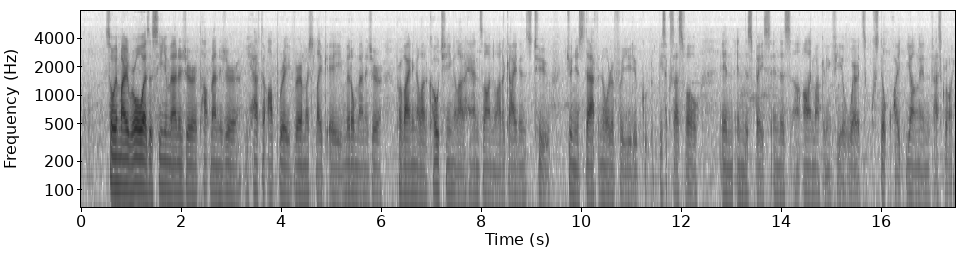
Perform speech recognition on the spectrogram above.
So in my role as a senior manager, top manager, you have to operate very much like a middle manager, providing a lot of coaching, a lot of hands-on, a lot of guidance to junior staff in order for you to be successful in, in this space, in this uh, online marketing field where it's still quite young and fast growing.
